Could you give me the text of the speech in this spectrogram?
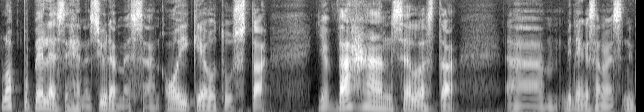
loppupeleissä heidän sydämessään oikeutusta ja vähän sellaista, ähm, miten sanoisi, niin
